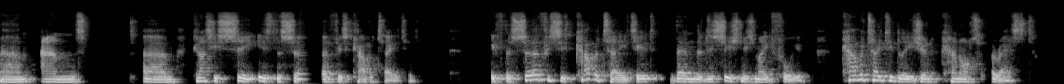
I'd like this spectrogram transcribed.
um, and um, can actually see is the surface cavitated. If the surface is cavitated, then the decision is made for you. Cavitated lesion cannot arrest.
